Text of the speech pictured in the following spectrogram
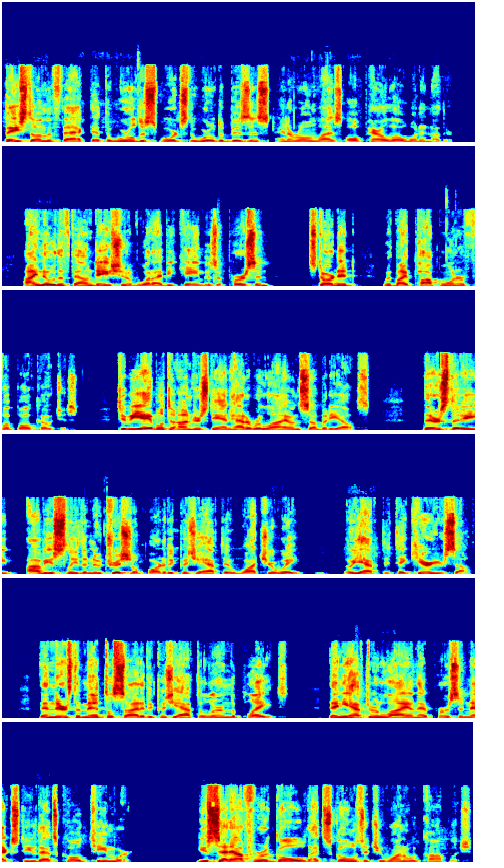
based on the fact that the world of sports, the world of business, and our own lives all parallel one another. I know the foundation of what I became as a person started with my Pop Warner football coaches to be able to understand how to rely on somebody else. There's the obviously the nutritional part of it because you have to watch your weight or you have to take care of yourself. Then there's the mental side of it because you have to learn the plays. Then you have to rely on that person next to you. That's called teamwork. You set out for a goal. That's goals that you want to accomplish.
